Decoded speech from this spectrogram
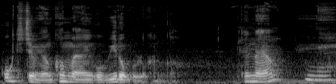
꼭지점 0,0이고 위로 볼록한 거. 됐나요? 네.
